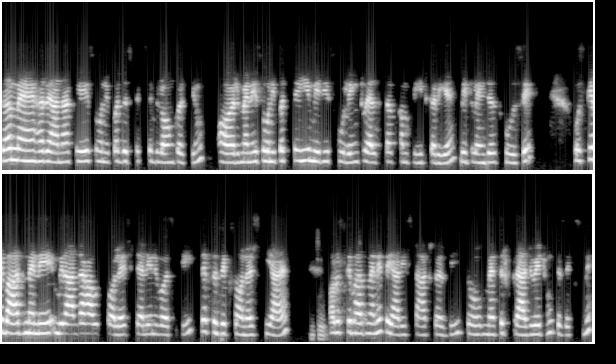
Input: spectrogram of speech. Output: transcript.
सर मैं हरियाणा के सोनीपत डिस्ट्रिक्ट से बिलोंग करती हूँ और मैंने सोनीपत से ही मेरी स्कूलिंग ट्वेल्थ तक कंप्लीट करी है लिटिल एंजल स्कूल से। उसके बाद मैंने Miranda house college Delhi university से फिजिक्स ऑनर्स किया है और उसके बाद मैंने तैयारी स्टार्ट कर दी तो मैं सिर्फ़ ग्रेजुएट हूँ फिजिक्स में।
